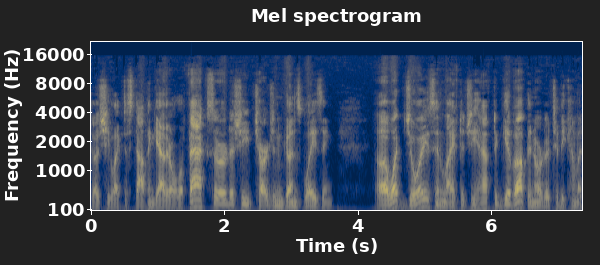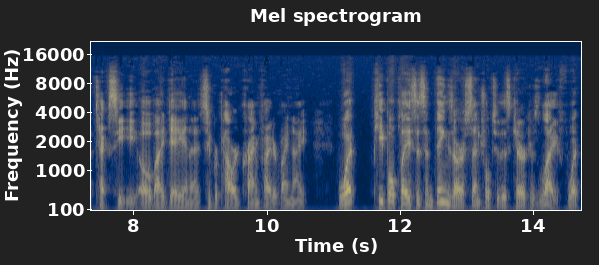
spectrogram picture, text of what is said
Does she like to stop and gather all the facts, or does she charge in guns blazing? Uh, what joys in life did she have to give up in order to become a tech CEO by day and a superpowered crime fighter by night? What people, places, and things are central to this character's life? What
